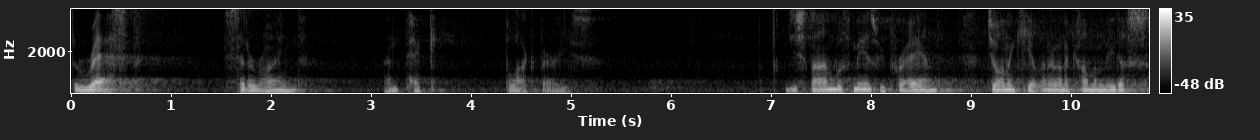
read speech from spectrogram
The rest sit around and pick blackberries. Would you stand with me as we pray? And John and Caitlin are going to come and lead us.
